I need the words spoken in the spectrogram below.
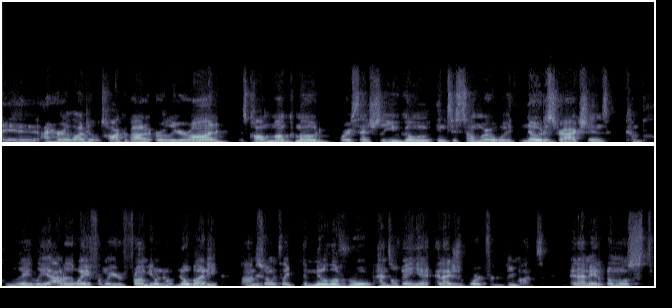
and I heard a lot of people talk about it earlier on. It's called monk mode, where essentially you go into somewhere with no distractions, completely out of the way from where you're from. You don't know nobody. Um, yeah. So it's like the middle of rural Pennsylvania, and I just worked for three months, and I made almost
